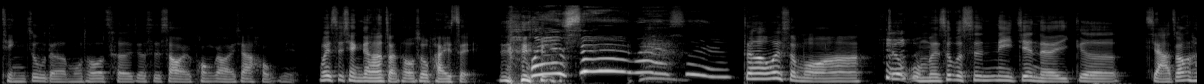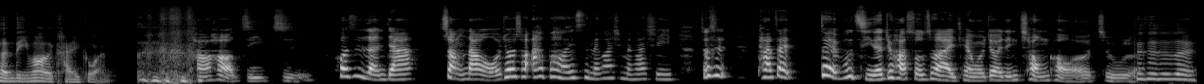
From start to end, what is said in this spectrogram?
停住的摩托车，就是稍微碰到一下后面，我也是先跟他转头说拍谁。我也 是，我也是。对啊，为什么啊？就我们是不是内建了一个假装很礼貌的开关？讨好机制，或是人家撞到我，我就会说啊，不好意思，没关系，没关系。就是他在对不起那句话说出来以前，我就已经冲口而出了。对对对对。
